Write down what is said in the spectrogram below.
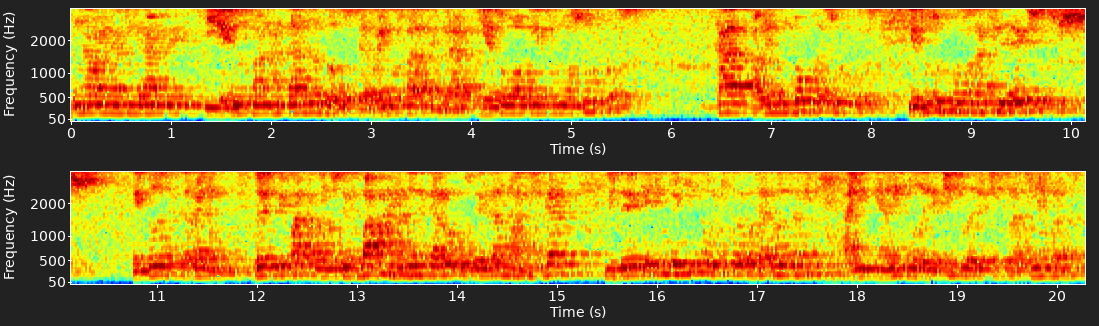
una vaina así grande y ellos van andando en los terrenos para sembrar y eso va abriendo unos surcos, cada, abren un poco de surcos y esos surcos son así derechos en todo ese terreno. Entonces, ¿qué pasa? Cuando usted va manejando en el carro, usted ve las maticas y usted ve que hay un huequito, huequito, o sea, todo está así alineadito, derechito, derechito, las siembras.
